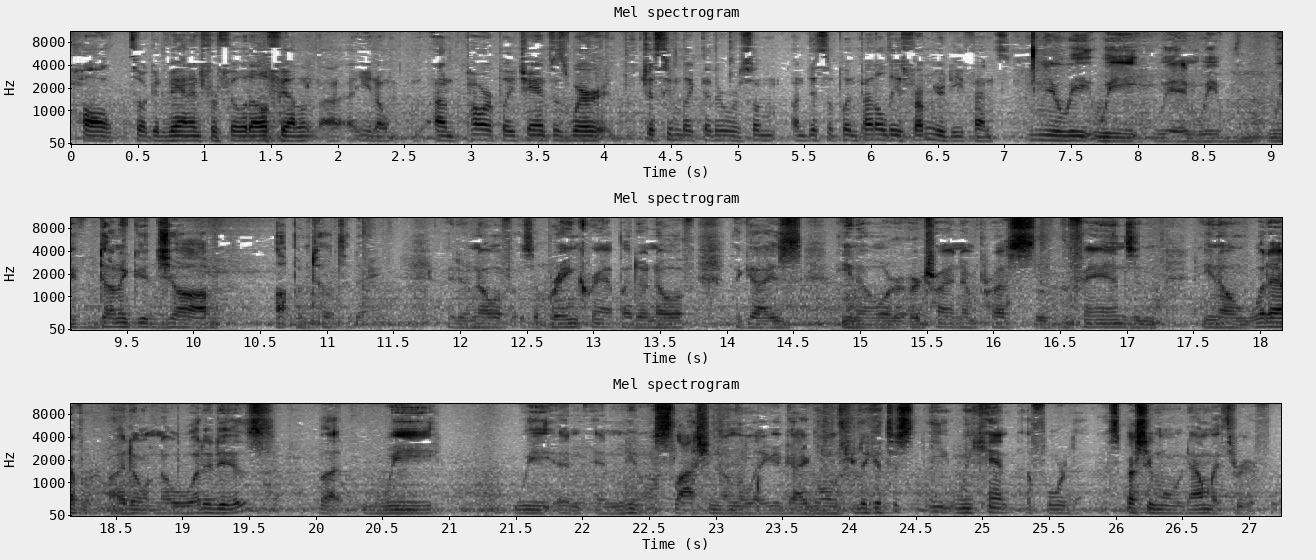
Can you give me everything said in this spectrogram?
Hull took advantage for Philadelphia on uh, you know on power play chances where it just seemed like that there were some undisciplined penalties from your defense. You know, we we, we and we've we've done a good job up until today. I don't know if it was a brain cramp. I don't know if the guys, you know, are, are trying to impress the, the, fans and, you know, whatever. I don't know what it is, but we, we, and, and you know, slashing on the leg, a guy going through, like it just, we can't afford that, especially when we're down by three or four.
